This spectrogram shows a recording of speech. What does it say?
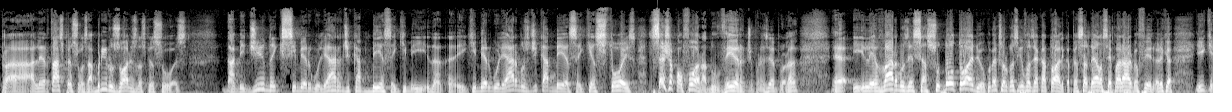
para alertar as pessoas, abrir os olhos das pessoas na medida em que se mergulhar de cabeça, em que, em que mergulharmos de cabeça em questões, seja qual for, a do verde, por exemplo, né? É, e levarmos esse assunto. Dom Antônio, como é que o senhor conseguiu fazer a católica? Pensando nela separar, meu filho. Olha aqui, e que,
